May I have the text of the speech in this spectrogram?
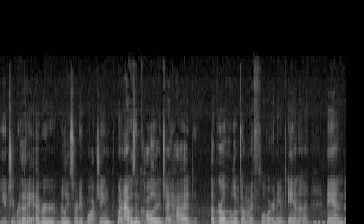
YouTuber that I ever really started watching. When I was in college, I had a girl who lived on my floor named Anna, and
